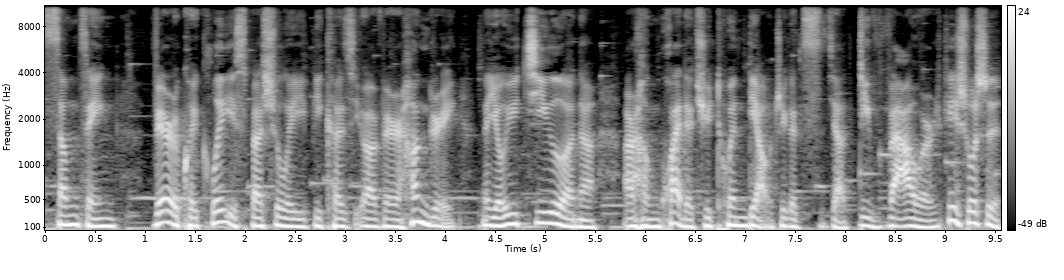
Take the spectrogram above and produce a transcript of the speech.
something very quickly, especially because you are very hungry. 那由于饥饿呢，而很快的去吞掉这个词叫 devour，可以说是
